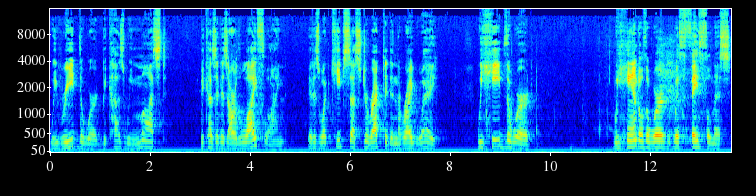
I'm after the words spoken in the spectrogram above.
We read the word because we must because it is our lifeline. It is what keeps us directed in the right way. We heed the word. We handle the word with faithfulness.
